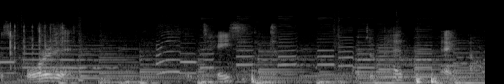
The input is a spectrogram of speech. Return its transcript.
let's pour it in. Taste of the pet eggnog.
